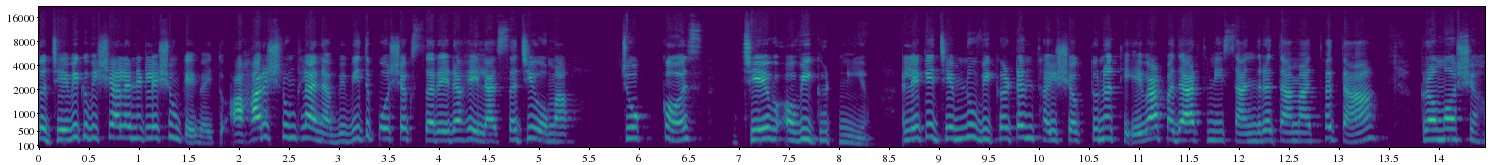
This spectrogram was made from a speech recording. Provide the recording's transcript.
તો જૈવિક વિશાલન એટલે શું કહેવાય? તો આહાર શૃંખલાના વિવિધ પોષક સ્તરે રહેલા સજીવોમાં ચોક્કસ જૈવ અવિઘટનીય એટલે કે જેમનું વિઘટન થઈ શકતું નથી એવા પદાર્થની સાંદ્રતામાં થતા ક્રમશઃ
